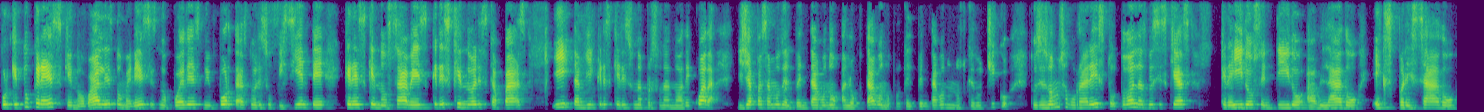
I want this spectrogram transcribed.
porque tú crees que no vales, no mereces, no puedes, no importas, no eres suficiente, crees que no sabes, crees que no eres capaz y también crees que eres una persona no adecuada. Y ya pasamos del pentágono al octágono, porque el pentágono nos quedó chico. Entonces vamos a borrar esto, todas las veces que has creído, sentido, hablado, expresado,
